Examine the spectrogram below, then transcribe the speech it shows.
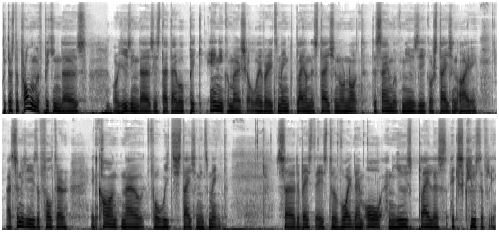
because the problem with picking those or using those is that they will pick any commercial whether it's meant to play on the station or not the same with music or station ID as soon as you use a filter it can't know for which station it's meant. So the best is to avoid them all and use playlists exclusively.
